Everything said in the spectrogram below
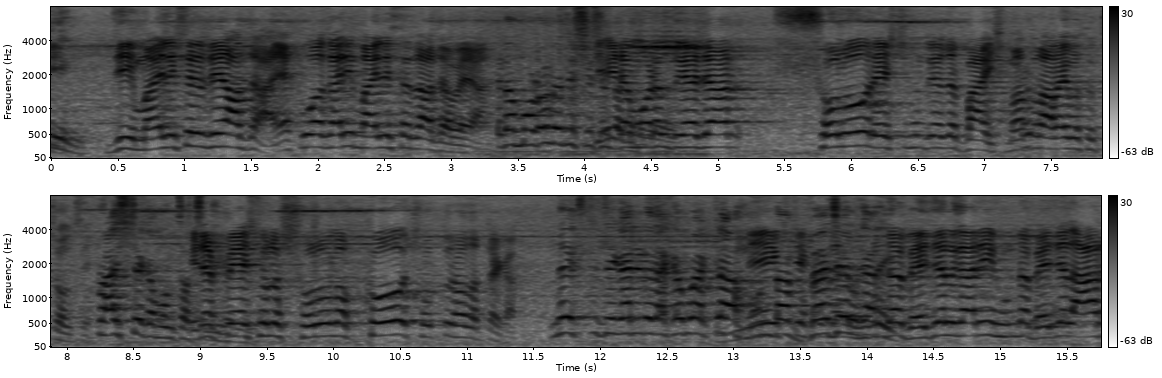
কিং জি মাইলেজের রাজা একোয়া গাড়ি মাইলেজের রাজা ভাইয়া। এটা মডেল রেজিস্ট্রেশন এটা মডেল দুই হাজার ষোলো রেজিস্ট্রেশন দুই হাজার বাইশ মাত্র আড়াই বছর চলছে। প্রাইসটা কেমন এটার প্রাইস হলো ষোলো লক্ষ সত্তর হাজার টাকা। নেক্সট যে গাড়িটা দেখাবো একটা ভেজেল গাড়ি হুন্ডা ভেজেল গাড়ি। হুন্ডা ভেজেল আর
